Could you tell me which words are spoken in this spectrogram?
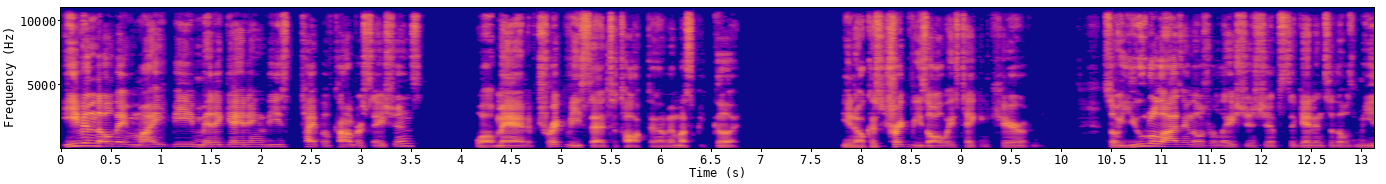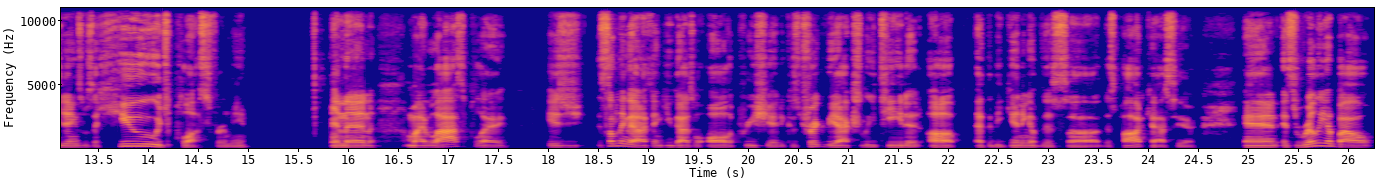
even though they might be mitigating these type of conversations, well, man, if Trygve said to talk to him, it must be good. You know, because Trygve's always taking care of me. So utilizing those relationships to get into those meetings was a huge plus for me. And then my last play is something that I think you guys will all appreciate because Trygve actually teed it up at the beginning of this uh, this podcast here, and it's really about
